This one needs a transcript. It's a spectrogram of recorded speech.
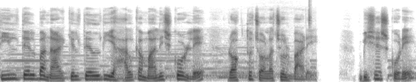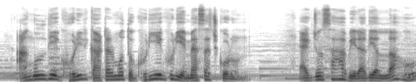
তিল তেল বা নারকেল তেল দিয়ে হালকা মালিশ করলে রক্ত চলাচল বাড়ে। বিশেষ করে আঙুল দিয়ে ঘড়ির কাঁটার মতো ঘুরিয়ে ঘুরিয়ে ম্যাসাজ করুন। একজন সাহাবি রাদি আল্লাহ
